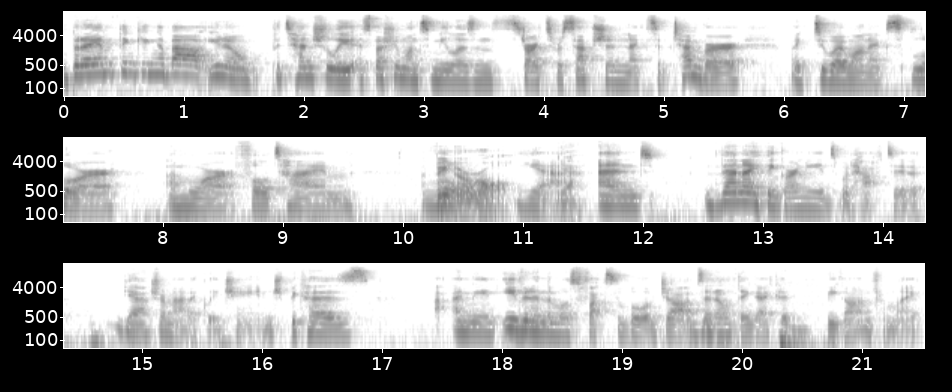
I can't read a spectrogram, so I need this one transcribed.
but I am thinking about, you know, potentially, especially once Mila's and starts reception next September, like, do I want to explore a more full time, A bigger role. Yeah. Yeah. And then I think our needs would have to Yeah. dramatically change because, I mean, even in the most flexible of jobs, I don't think I could be gone from like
